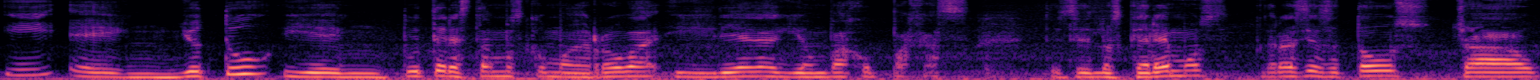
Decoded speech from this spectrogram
y en YouTube. Y en Twitter estamos como arroba y-pajas. Entonces los queremos. Gracias a todos. Chao.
